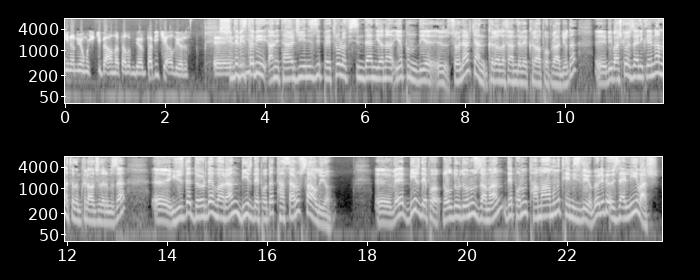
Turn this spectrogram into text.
inanıyormuş gibi anlatalım diyorum. Tabii ki alıyoruz. Ee, Şimdi biz tabii hani tercihinizi petrol ofisinden yana yapın diye e, söylerken Kral FM'de ve Kral Pop Radyo'da e, bir başka özelliklerini anlatalım kralcılarımıza. E, yüzde dörde varan bir depoda tasarruf sağlıyor. Ve bir depo doldurduğunuz zaman deponun tamamını temizliyor. Böyle bir özelliği var.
